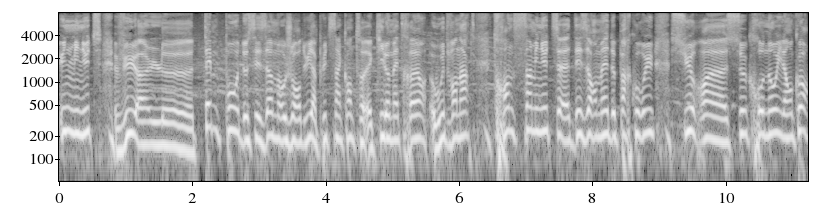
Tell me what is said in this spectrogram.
une minute vu euh, le tempo de ces hommes aujourd'hui à plus de 50 km heure. Wout van Aert, 35 minutes euh, désormais de parcouru sur euh, ce chrono. Il a encore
